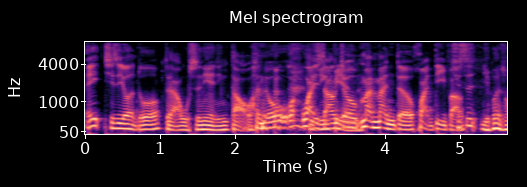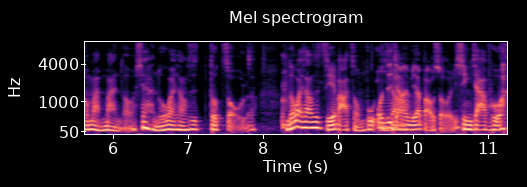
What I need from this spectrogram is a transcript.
哎、欸，其实有很多对啊，五十年已经到了，很多外 商就慢慢的换地方。其实也不能说慢慢的哦，现在很多外商是都走了。很多外商是直接把总部移到，我只讲的比较保守而已。新加坡，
